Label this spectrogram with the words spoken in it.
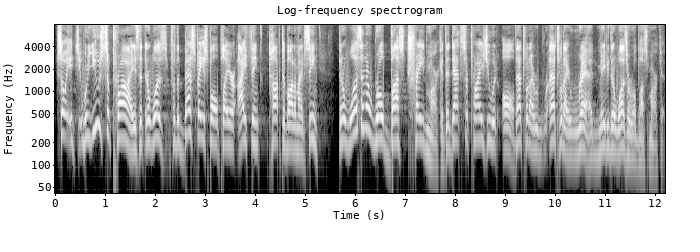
So, it, were you surprised that there was, for the best baseball player, I think, top to bottom I've seen, there wasn't a robust trade market. Did that surprise you at all? That's what I that's what I read. Maybe there was a robust market.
